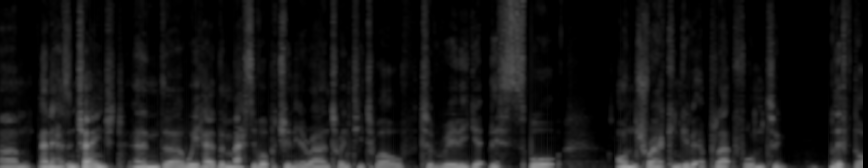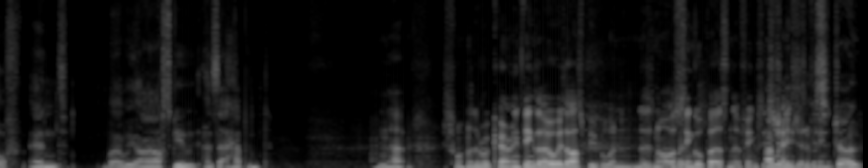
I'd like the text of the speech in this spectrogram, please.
Um, and it hasn't changed. And uh, we had the massive opportunity around 2012 to really get this sport on track and give it a platform to lift off. And well, I ask you, has that happened? No, it's one of the recurring things I always ask people when there's not a Well, single person that thinks it's I mean, changed it's, anything. it's a joke.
